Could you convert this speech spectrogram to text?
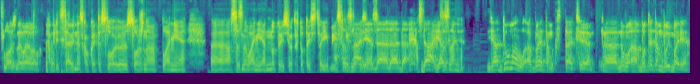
сложный level. А представить, насколько это сло, э, сложно в плане э, осознавания, ну то есть вот кто-то из твоих близких. Осознание, да, да, да. Ос- да, осознание. Я думал об этом, кстати, э, ну вот этом выборе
